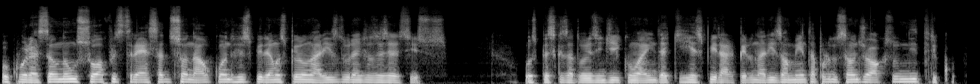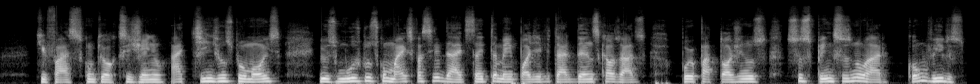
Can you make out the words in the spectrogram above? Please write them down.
o coração não sofre estresse adicional quando respiramos pelo nariz durante os exercícios. Os pesquisadores indicam ainda que respirar pelo nariz aumenta a produção de óxido nítrico, que faz com que o oxigênio atinja os pulmões e os músculos com mais facilidade, e também pode evitar danos causados por patógenos suspensos no ar, como vírus.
